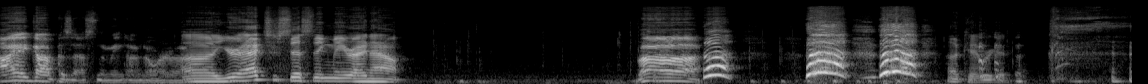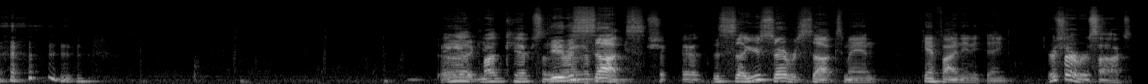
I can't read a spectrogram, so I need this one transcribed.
I got possessed in the meantime. Don't worry about it. uh, you're exorcisting me right now. Ah! Ah! Ah! Ah! Okay, we're good. Okay. mudkips and Dude, this sucks. Shit. This is, uh, your server sucks, man. Can't find anything. Your server sucks.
